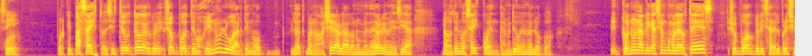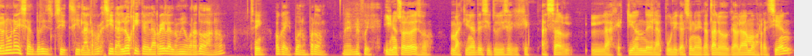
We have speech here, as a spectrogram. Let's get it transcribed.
Sí. Porque pasa esto, decís, tengo, tengo que actualizar- yo puedo, tengo, en un lugar tengo, bueno, ayer hablaba con un vendedor que me decía, no, tengo seis cuentas, me estoy volviendo loco. Con una aplicación como la de ustedes, yo puedo actualizar el precio en una y se actualiza, si, si la, si la lógica y la regla es lo mismo para todas, ¿no? Sí. Ok, bueno, perdón, me, me fui. Y no solo eso. Imagínate si tuviese que hacer la gestión de las publicaciones de catálogo que hablábamos recién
